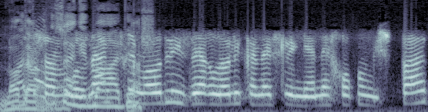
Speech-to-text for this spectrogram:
לא מה יודע. עכשיו, שהוא יגיד ברדיו? צריכים מאוד להיזהר לא להיכנס לענייני חוק ומשפט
